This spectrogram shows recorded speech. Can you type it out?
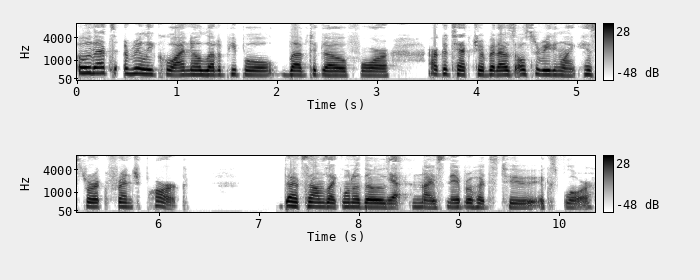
Oh, that's really cool. I know a lot of people love to go for architecture, but I was also reading like historic French Park. That sounds like one of those yeah. nice neighborhoods to explore.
